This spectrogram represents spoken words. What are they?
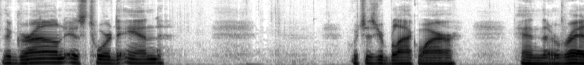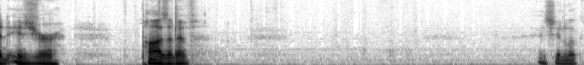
The ground is toward the end which is your black wire, and the red is your positive. It should look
